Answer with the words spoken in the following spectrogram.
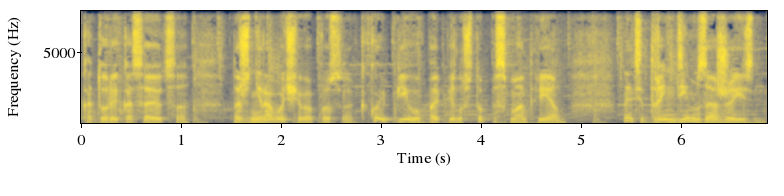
которые касаются даже не рабочие вопросы. Какое пиво попил, что посмотрел. Знаете, трендим за жизнь.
